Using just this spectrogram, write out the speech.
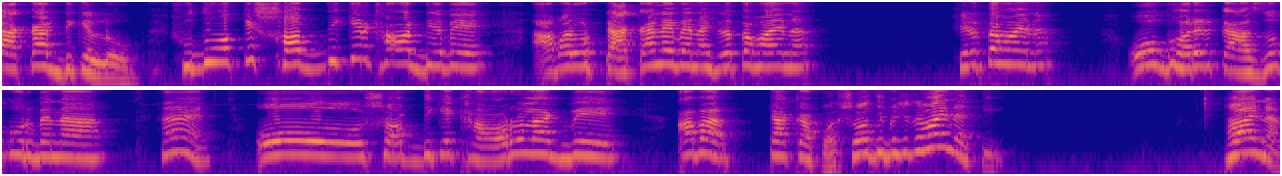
টাকার দিকে লোভ। শুধু ওকে সব দিকের খাবার দেবে, আবার ও টাকা নেবে না, সেটা তো হয় না। সেটা তো হয় না। ও ঘরের কাজও করবে না হ্যাঁ? ও সব দিকে খাওয়ারও লাগবে। আবার টাকা পয়সাও দেবে, সেটা হয় নাকি? হয় না।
